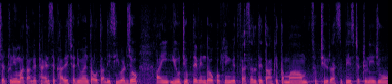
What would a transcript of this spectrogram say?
चटणियूं माँ तव्हांखे ठाहिण सेखारे छॾियूं आहिनि, त ऐं यूट्यूब ते वेंदो, कुकिंग विद फैसल ते तव्हांखे तमामु सुठियूं रेसिपीज़ चटणी जूं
